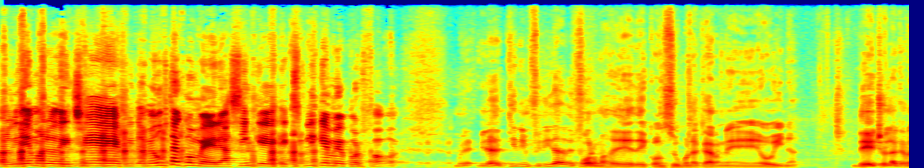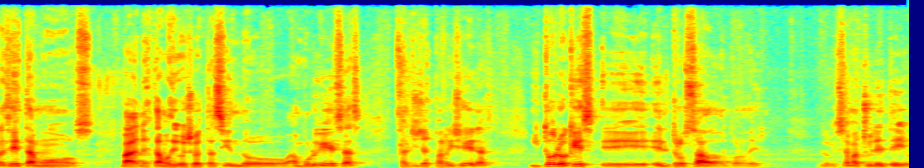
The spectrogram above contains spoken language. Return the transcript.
olvidemos lo de chef y todo. Me gusta comer, así que explíqueme por favor. Mira, mira, tiene infinidad de formas de, de consumo la carne ovina. De hecho, en la carnicería estamos, bueno, estamos, digo yo, está haciendo hamburguesas, salchichas parrilleras y todo lo que es eh, el trozado de cordero, lo que se llama chuleteo.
